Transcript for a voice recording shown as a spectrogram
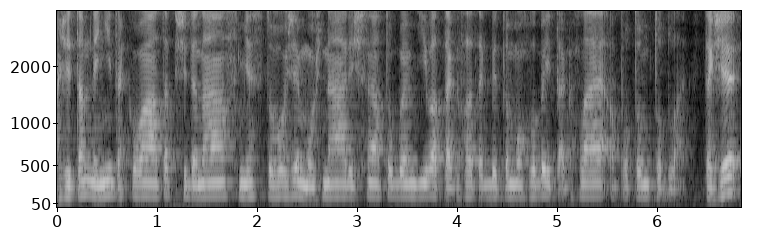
a že tam není taková ta přidaná směs toho, že možná, když se na to budeme dívat takhle, tak by to mohlo být takhle a potom tohle. Takže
